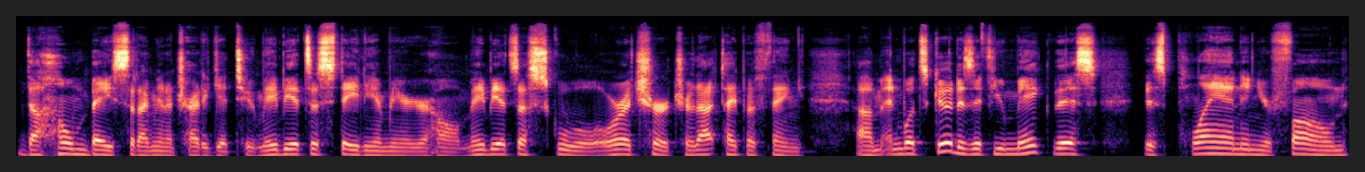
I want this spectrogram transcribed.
the home base that I'm going to try to get to. Maybe it's a stadium near your home. Maybe it's a school or a church or that type of thing. Um, and what's good is if you make this this plan in your phone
